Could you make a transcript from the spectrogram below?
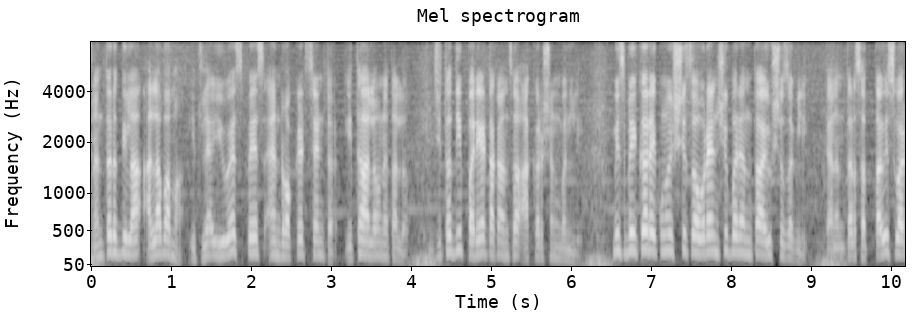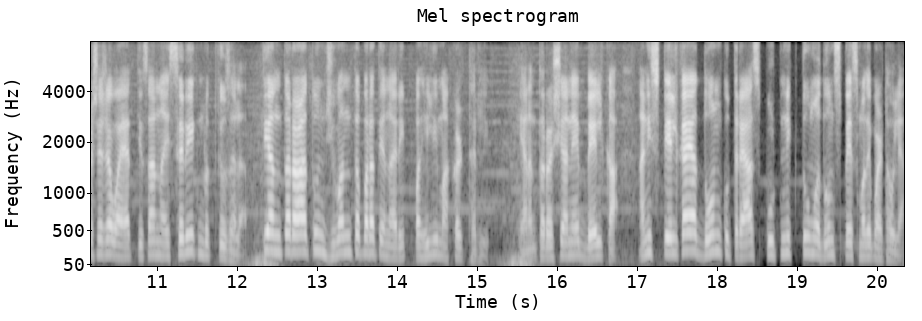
नंतर तिला अलाबामा इथल्या U S space and rocket center इथं हलवण्यात आलं जिथं ती पर्यटकांचं आकर्षण बनली. मिस बेकर एकोणीसशे चौऱ्याऐंशी पर्यंत आयुष्य जगली. त्यानंतर सत्तावीस वर्षाच्या वयात तिचा नैसर्गिक मृत्यू झाला. ती अंतराळातून जिवंत परत येणारी पहिली माकड ठरली. यानंतर रशियाने बेल्का आणि स्टेल्का या दोन कुत्र्या स्पुटनिक टू मधून स्पेसमध्ये पाठवल्या.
